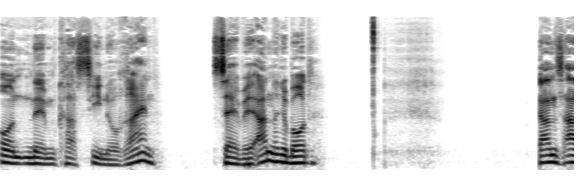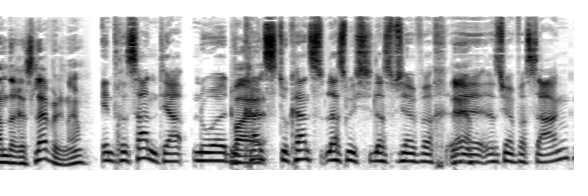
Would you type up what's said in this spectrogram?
und nimm Casino rein. Selbe Angebot. Ganz anderes Level, ne? Interessant, ja. Nur du Weil- kannst, du kannst, lass mich, lass mich einfach, Ja. Äh, lass mich einfach sagen.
